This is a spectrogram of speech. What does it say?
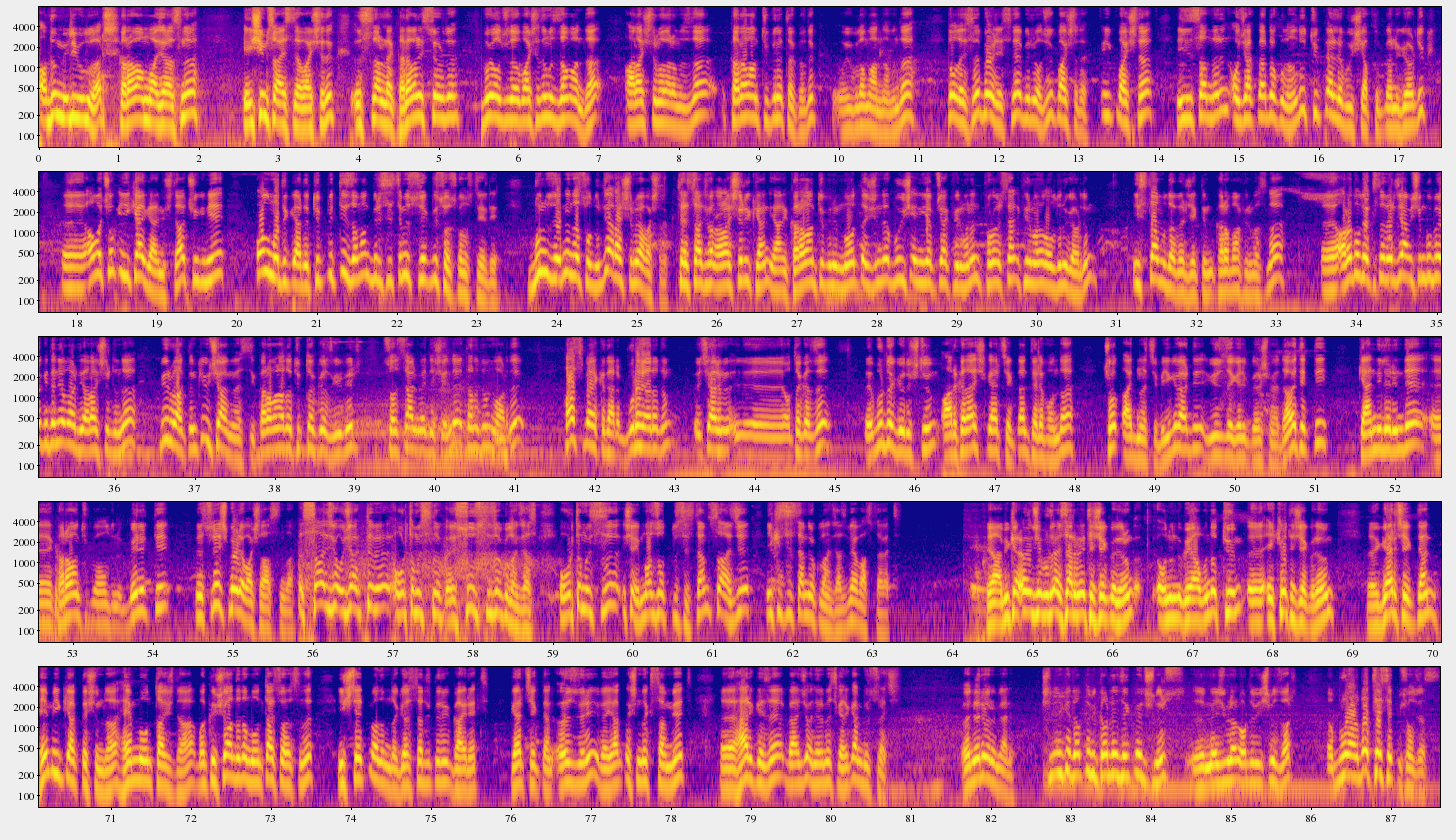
Adım Melih Ulular. Karavan macerasına eşim sayesinde başladık. Israrla karavan istiyordu. Bu yolculuğa başladığımız zaman da araştırmalarımızda karavan tüpüne takıldık uygulama anlamında. Dolayısıyla böylesine bir yolculuk başladı. İlk başta insanların ocaklarda kullanıldığı tüplerle bu iş yaptıklarını gördük. Ee, ama çok ilkel gelmiş daha. Çünkü niye? Olmadık yerde tüp bittiği zaman bir sistemin sürekli söz konusu değildi. Bunun üzerine nasıl olur diye araştırmaya başladık. Tesadüfen araştırırken yani karavan tüpünün montajında bu iş en iyi yapacak firmanın profesyonel firmalar olduğunu gördüm. İstanbul'da verecektim karavan firmasına. Ee, Anadolu yakasına vereceğim için bu bölgede ne var diye araştırdığımda bir baktım ki 3 ay mühendislik. Karavana da tüp takıyoruz gibi bir sosyal medya şeyinde tanıtım vardı. Hasbelkader burayı aradım. Üçer e, otogazı ve burada görüştüğüm arkadaş gerçekten telefonda çok aydınlatıcı bilgi verdi. Yüz yüze gelip görüşmeye davet etti. Kendilerinde e, karavan tüpü olduğunu belirtti. Ve süreç böyle başladı aslında. Sadece ocakta ve ortam ısısında, e, su ısısında kullanacağız. Ortam ısısı şey mazotlu sistem. Sadece iki sistemde kullanacağız. Webasto evet. Ya bir kere önce burada Eser Bey'e teşekkür ediyorum. Onun gıyabında tüm e, ekibe teşekkür ediyorum. E, gerçekten hem ilk yaklaşımda hem montajda, bakın şu anda da montaj sonrasında işletme alımında gösterdikleri gayret, gerçekten özveri ve yaklaşımdaki samimiyet e, herkese bence önerilmesi gereken bir süreç. Öneriyorum yani. Şimdi ilk etapta bir Karadeniz ekmeği düşünüyoruz. E, mecburen orada bir işimiz var. E, bu arada test etmiş olacağız.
